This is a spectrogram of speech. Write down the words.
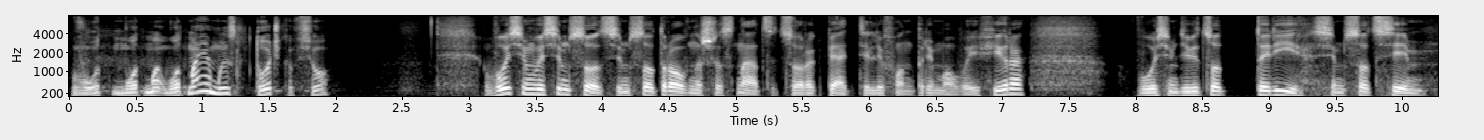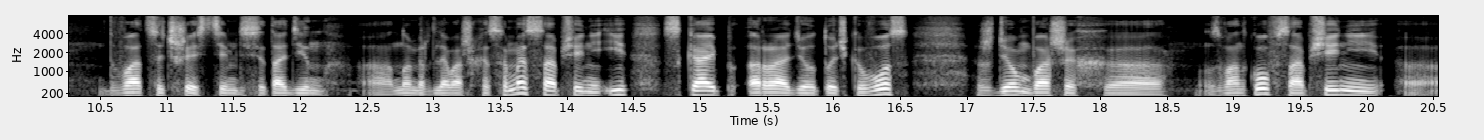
Вот, вот, вот моя мысль, точка, все. 8 800 700 ровно 16 45, телефон прямого эфира. 8 903 707 26 71, а, номер для ваших смс-сообщений. И skype radio.voz. Ждем ваших э, звонков, сообщений. э,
